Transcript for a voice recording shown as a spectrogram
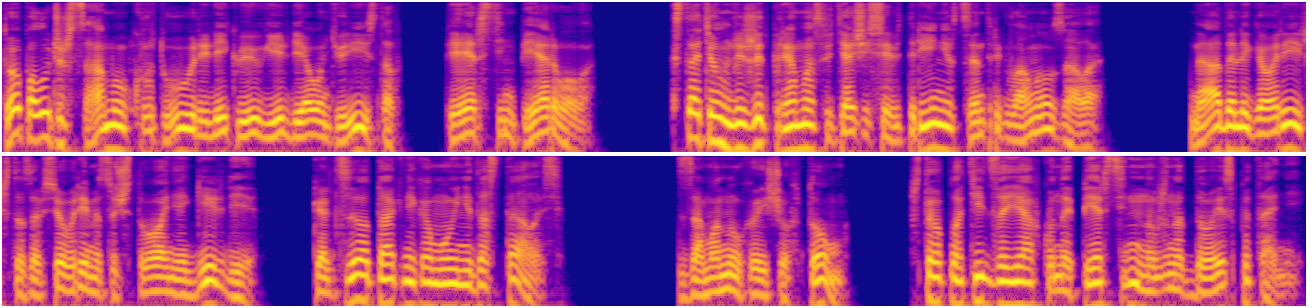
то получишь самую крутую реликвию гильдии авантюристов — перстень первого. Кстати, он лежит прямо в светящейся витрине в центре главного зала. Надо ли говорить, что за все время существования гильдии кольцо так никому и не досталось? Замануха еще в том, что оплатить заявку на перстень нужно до испытаний.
